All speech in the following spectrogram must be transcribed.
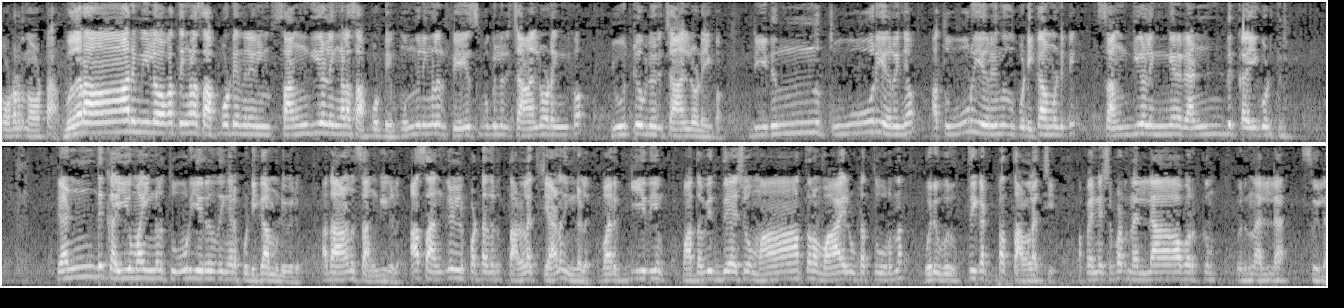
തുടർന്നോട്ടാ. വേറെ ആരും ഈ ലോകത്ത് നിങ്ങളെ സപ്പോർട്ട് ചെയ്യുന്നില്ലെങ്കിലും സംഖ്യകൾ നിങ്ങളെ സപ്പോർട്ട് ചെയ്യും. ഒന്ന് നിങ്ങൾ ഫേസ്ബുക്കിൽ ഒരു ചാനൽ തുടങ്ങിക്കോ യൂട്യൂബിൽ ഒരു ചാനൽ തുടങ്ങിക്കോ. ഇരുന്ന് തൂറി എറിഞ്ഞോ ആ തൂറി എറിയുന്നത് പിടിക്കാൻ വേണ്ടിട്ട് സംഖ്യകൾ ഇങ്ങനെ രണ്ട് കൈ കൊടുത്തിട്ട് രണ്ട് കൈയുമായി നിങ്ങൾ തൂറിയരുത് ഇങ്ങനെ പിടിക്കാൻ വേണ്ടി വരും. അതാണ് സംഘികൾ ആ സംഘികളിൽപ്പെട്ട ഒരു തള്ളച്ചിയാണ് നിങ്ങൾ വർഗീയതയും മതവിദ്വേഷവും മാത്രം വായിലൂട്ട തൂർന്ന ഒരു വൃത്തികെട്ട തള്ളച്ചി. അപ്പൊ എന്നെ ഇഷ്ടപ്പെടുന്ന എല്ലാവർക്കും ഒരു നല്ല സുല.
